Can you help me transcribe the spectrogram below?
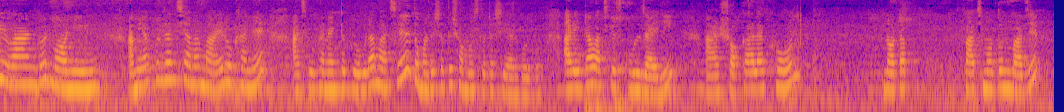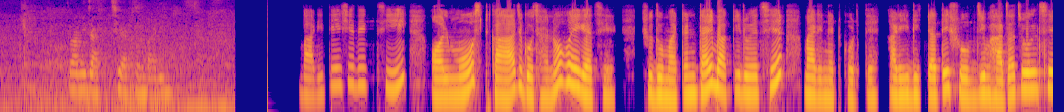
Everyone, good morning. আমি এখন যাচ্ছি আমার মায়ের ওখানে। আজকে ওখানে একটা প্রোগ্রাম আছে, তোমাদের সাথে সমস্তটা শেয়ার করব। আর এটাও আজকে স্কুল যায়নি। আর সকাল এখন নটা পাঁচ মতন বাজে। তো আমি যাচ্ছি এখন বাড়ি। বাড়িতে এসে দেখছি অলমোস্ট কাজ গোছানো হয়ে গেছে। শুধু মাটনটাই বাকি রয়েছে ম্যারিনেট করতে। আর এই দিকটাতে সবজি ভাজা চলছে,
